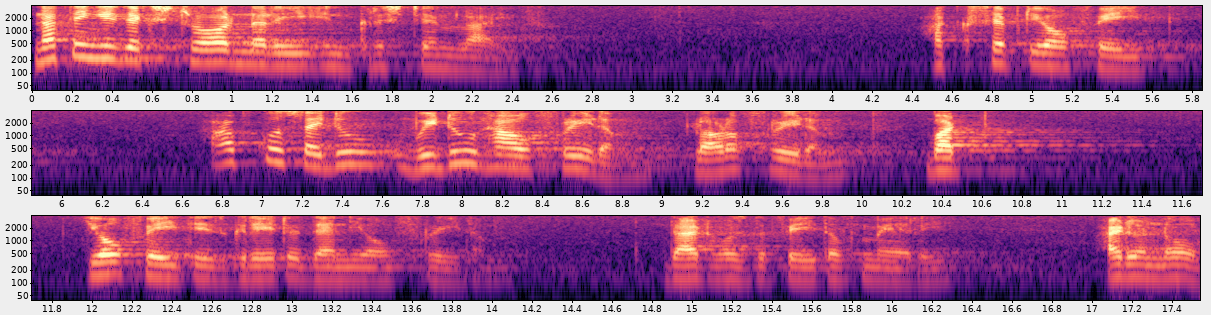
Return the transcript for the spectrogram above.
nothing is extraordinary in Christian life. Accept your faith. Of course, I do. We do have freedom, a lot of freedom, but your faith is greater than your freedom. That was the faith of Mary. I don't know.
